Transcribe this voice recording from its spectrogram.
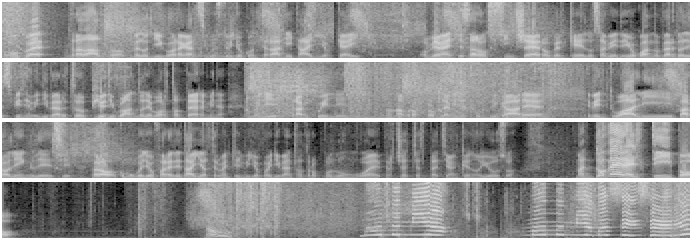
Comunque, tra l'altro, ve lo dico ragazzi, questo video conterrà dei tagli, ok? Ovviamente sarò sincero perché lo sapete, io quando perdo le sfide mi diverto più di quando le porto a termine. Quindi tranquilli, non avrò problemi nel pubblicare eventuali parole inglesi. Però comunque devo fare dettagli altrimenti il video poi diventa troppo lungo e per certi aspetti anche noioso. Ma dov'era il tipo? No! Mamma mia! Mamma mia, ma sei serio?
